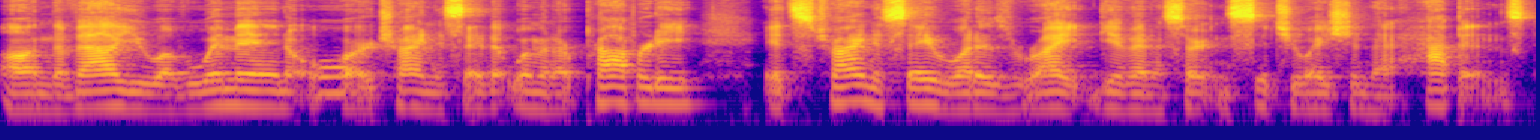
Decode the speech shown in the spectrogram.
on the value of women or trying to say that women are property. It's trying to say what is right given a certain situation that happens.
